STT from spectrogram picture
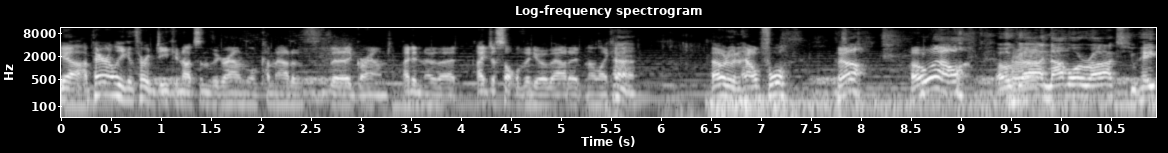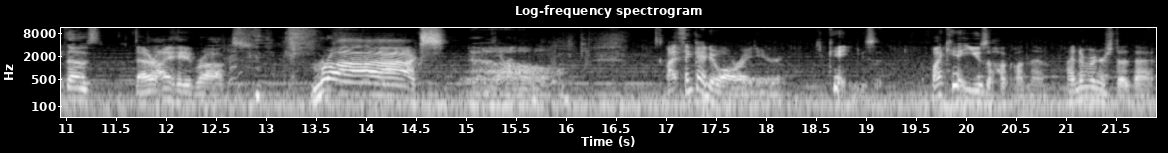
Yeah, apparently you can throw Deku nuts into the ground and they'll come out of the ground. I didn't know that. I just saw a video about it and I'm like, huh, Huh. that would have been helpful. Well, oh well. Oh god, not more rocks. You hate those. There. I hate rocks. Rocks. No. I think I do all right here. you can't use it? Why can't you use a hook on them? I never understood that.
